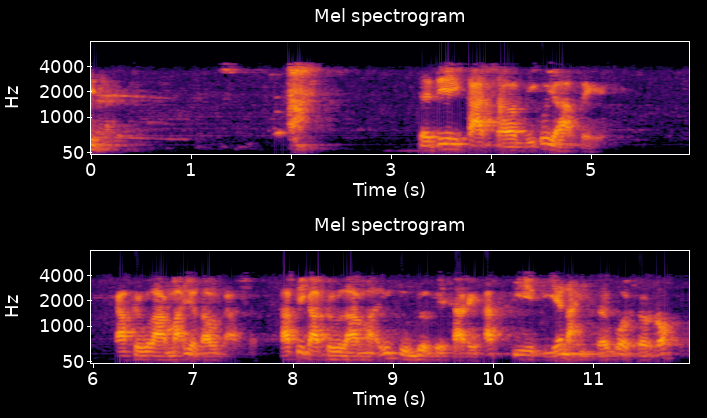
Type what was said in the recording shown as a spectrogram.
kita. Jadi kasab itu ya apa? Kabeh ulama ya tahu kasab. Tapi kabeh ulama itu tunduk be syariat piye-piye nah iso kok roh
